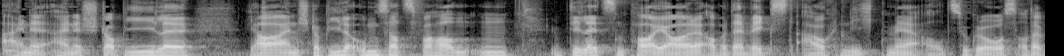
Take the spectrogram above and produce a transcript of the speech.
eine, eine stabile, ja, ein stabiler Umsatz vorhanden über die letzten paar Jahre, aber der wächst auch nicht mehr allzu groß oder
